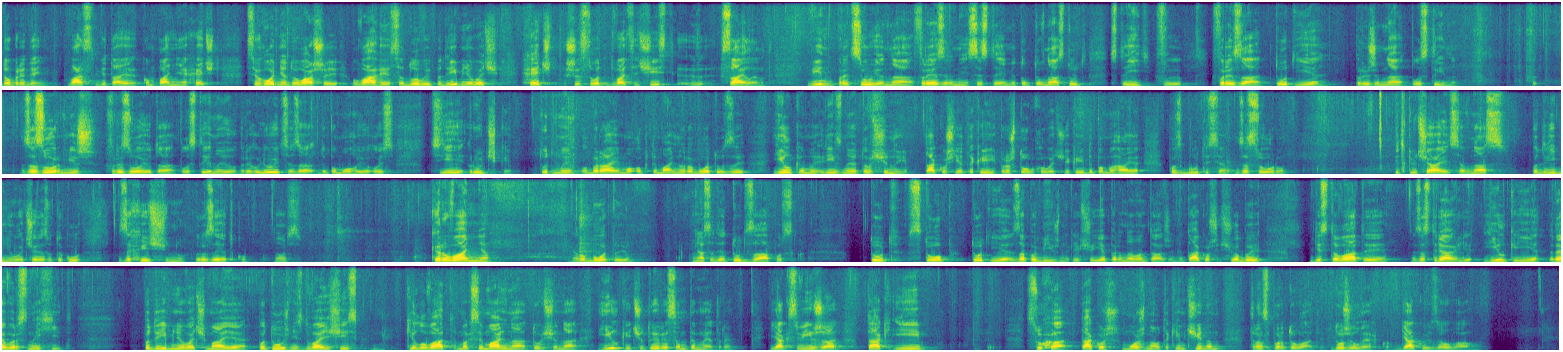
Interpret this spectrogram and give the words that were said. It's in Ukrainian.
Добрий день! Вас вітає компанія Hatched. Сьогодні до вашої уваги садовий подрібнювач Hatched 626 Silent. Він працює на фрезерній системі, тобто в нас тут стоїть фреза, тут є прижимна пластина. Зазор між фрезою та пластиною регулюється за допомогою ось цієї ручки. Тут ми обираємо оптимальну роботу з гілками різної товщини. Також є такий проштовхувач, який допомагає позбутися засору. Підключається в нас подрібнювач через отаку захищену розетку. Ось. Керування роботою. У нас іде тут запуск, тут стоп, тут є запобіжник, якщо є перенавантаження. Також, щоб діставати застряглі гілки, є реверсний хід. Подрібнювач має потужність 2,6 кВт, максимальна товщина гілки 4 см. Як свіжа, так і суха. Також можна таким чином транспортувати. Дуже легко. Дякую за увагу.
